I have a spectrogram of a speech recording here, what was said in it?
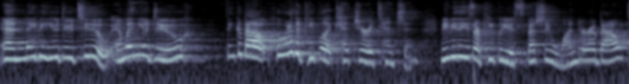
And maybe you do too. And when you do, think about who are the people that catch your attention. Maybe these are people you especially wonder about.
